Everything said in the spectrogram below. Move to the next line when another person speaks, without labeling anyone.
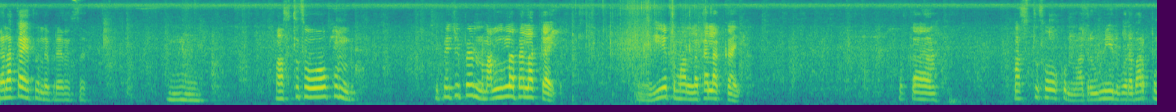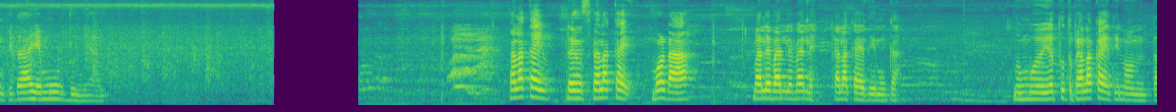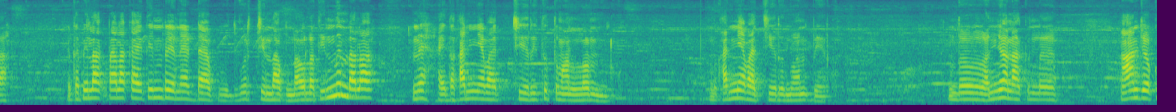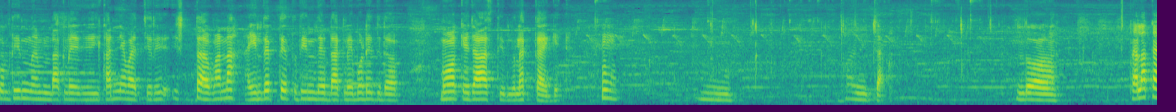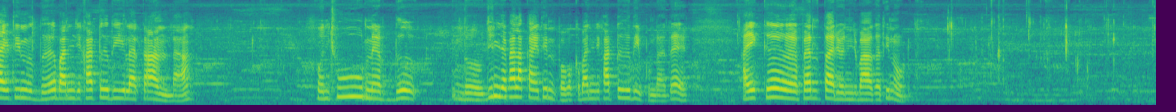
వెలక్కాయ అవుతుందిలే friends మస్తు సోకుండు. చెప్పి చెప్పండి మళ్ళా పెలక్కాయ. ఈత మళ్ళా పెలక్కాయ. ఒక మస్తు సోకుండు. మాత్రం ఉమ్మీలు కూర బర్పుంపి దాయ మూడు దున్యాలు. పెలక్కాయ ఫ్రెండ్స్ పెలక్కాయ. బోడా? భలే భలే భలే పెలక్కాయ దీనికా ಎತ್ತದ ಪೆಲಕಾಯಿ ತಿನ್ನು ಅಂತ ಇತ್ತ ಪಿಲ, ಪೆಲಕಾಯಿ ತಿನ್ರಿ ನೆಡ್ಡ ಬುರ್ಚಿಂದ ಹಾಕೊಂಡು ಅವಲ್ಲ ತಿಂದಲ್ಲ ನೇ, ಆಯ್ತ, ಕನ್ಯೆ ಬಚ್ಚೀರು ಇತ್ತು ಮಲ್ಲೊಂಡು ಒಂದು ಕನ್ಯೆ ಬಚ್ಚೀರು ಒಂದು ಪೇರು. ಒಂದು ಅಂಜೋನಾಕಲು ಆಂಜೋಕುಲ್ ತಿಂದು ಡಾಕ್ಲೆ ಈ ಕನ್ಯೆ ಬಚ್ಚೀರಿ ಇಷ್ಟ ಮಣ್ಣ ಐಂದೆತ್ತೆತ್ತು ತಿಂದೆ ಡಾಕ್ಲೆ ಬಡಿದಿಡ ಮೋಕೆ ಜಾಸ್ತಿ ಲೆಕ್ಕಾಗೆ. ಹ್ಞೂ ಹ್ಞೂ ಅಂಚ. இந்த ಪಲಕಾಯಿ ತಿಂದದ್ದು ಬಂಜಿ ಕಟ್ಟುದೀಲ ಕಾಂಡ ಒಂಚೂರು ನೆರ್ದು ಒಂದು ಜಿಂಜ ಪಲಕಾಯಿ ತಿನ್ಪ ಬೊಕ್ಕ ಬಂಜಿ ಕಟ್ಟುದೀಪುಂಡದೆ ಐಕ್ ಪೆಲ್ತಾರಿ ಒಂಜಿ ಭಾಗ ತಿನ್ನೋಡು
